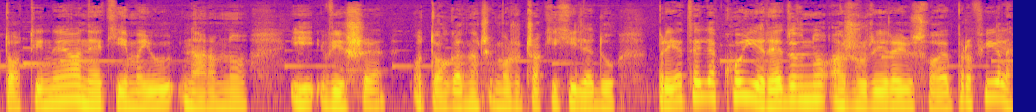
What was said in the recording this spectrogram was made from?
stotine, a neki imaju naravno i više od toga, znači možda čak i hiljadu prijatelja koji redovno ažuriraju svoje profile.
